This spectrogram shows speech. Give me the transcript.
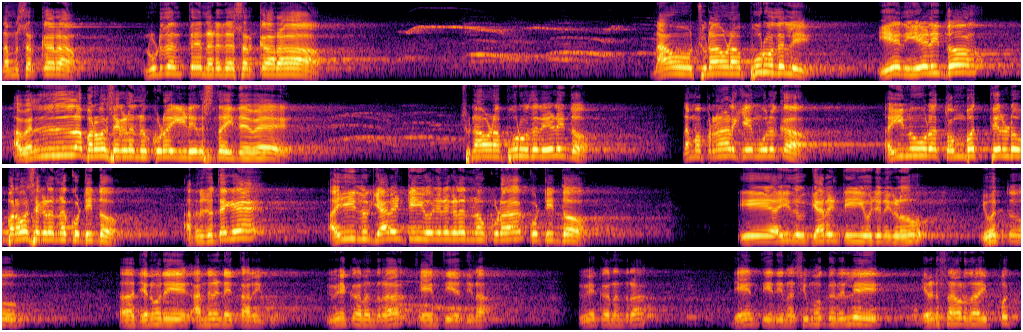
ನಮ್ಮ ಸರ್ಕಾರ ನುಡಿದಂತೆ ನಡೆದ ಸರ್ಕಾರ. ನಾವು ಚುನಾವಣಾ ಪೂರ್ವದಲ್ಲಿ ಏನು ಹೇಳಿದ್ದೋ ಅವೆಲ್ಲ ಭರವಸೆಗಳನ್ನು ಕೂಡ ಈಡೇರಿಸ್ತಾ ಇದ್ದೇವೆ. ಚುನಾವಣಾ ಪೂರ್ವದಲ್ಲಿ ಹೇಳಿದ್ದು ನಮ್ಮ ಪ್ರಣಾಳಿಕೆಯ ಮೂಲಕ ಐನೂರ ತೊಂಬತ್ತೆರಡು ಭರವಸೆಗಳನ್ನು ಕೊಟ್ಟಿದ್ದು. ಅದರ ಜೊತೆಗೆ ಐದು ಗ್ಯಾರಂಟಿ ಯೋಜನೆಗಳನ್ನು ಕೂಡ ಕೊಟ್ಟಿದ್ದು. ಈ ಐದು ಗ್ಯಾರಂಟಿ ಯೋಜನೆಗಳು ಇವತ್ತು ಜನವರಿ ಹನ್ನೆರಡನೇ ತಾರೀಕು, ವಿವೇಕಾನಂದರ ಜಯಂತಿಯ ದಿನ. ವಿವೇಕಾನಂದರ ಜಯಂತಿಯ ದಿನ. ಶಿವಮೊಗ್ಗದಲ್ಲಿ ಎರಡು ಸಾವಿರದ ಇಪ್ಪತ್,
